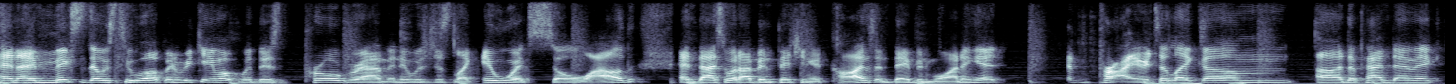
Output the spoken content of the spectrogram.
And I mixed those two up and we came up with this program and it was just like it went so wild. And that's what I've been pitching at cons and they've been wanting it prior to like um uh the pandemic.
